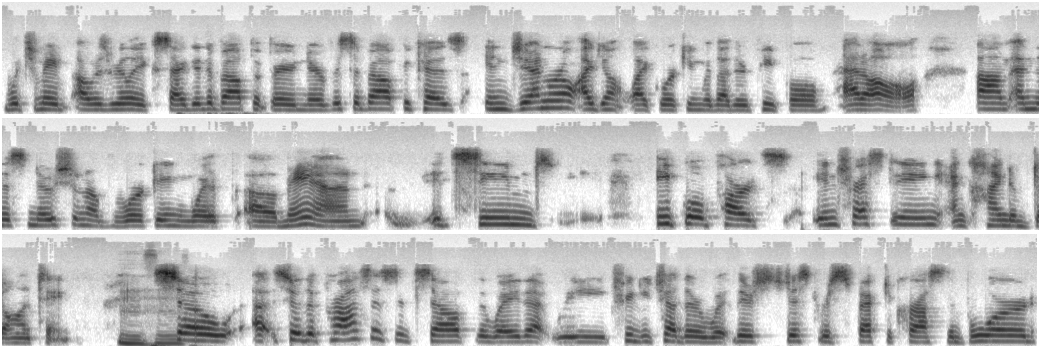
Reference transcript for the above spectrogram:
which made I was really excited about but very nervous about because in general I don't like working with other people at all. Um, and this notion of working with a man, it seemed equal parts interesting and kind of daunting. Mm-hmm. So, uh, so the process itself, the way that we treat each other, there's just respect across the board.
